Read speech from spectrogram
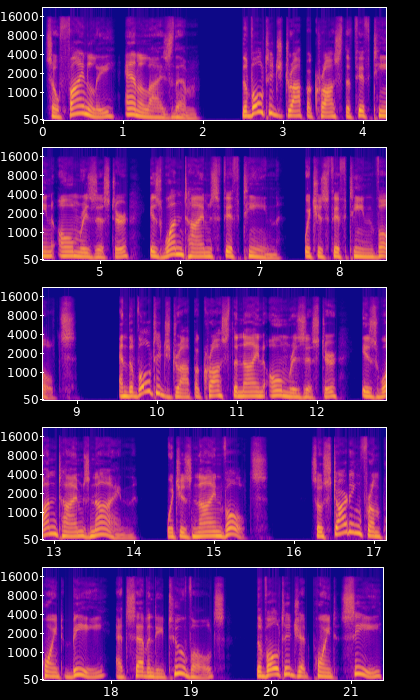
so finally analyze them. The voltage drop across the 15 ohm resistor is 1 times 15, which is 15 volts, and the voltage drop across the 9 ohm resistor is 1 times 9, which is 9 volts. So starting from point B at 72 volts, the voltage at point C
